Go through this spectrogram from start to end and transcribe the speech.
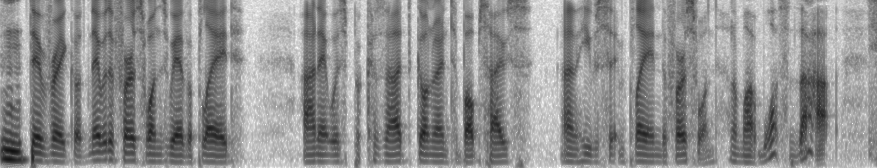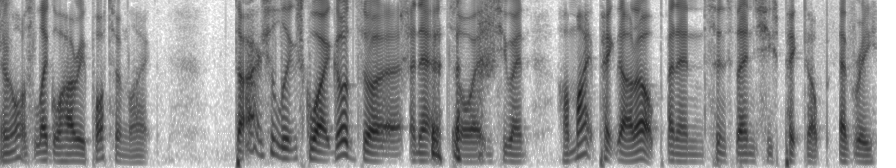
Mm. They're very good. And they were the first ones we ever played. And it was because I'd gone round to Bob's house and he was sitting playing the first one. And I'm like, what's that? And oh, it's Lego Harry Potter. I'm like, that actually looks quite good. So Annette saw it and she went, I might pick that up. And then since then, she's picked up every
